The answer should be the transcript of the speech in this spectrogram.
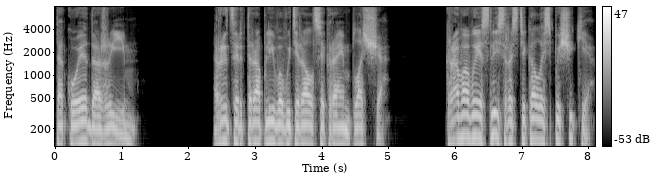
такое даже им». Рыцарь торопливо вытирался краем плаща. Кровавая слизь растекалась по щеке.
